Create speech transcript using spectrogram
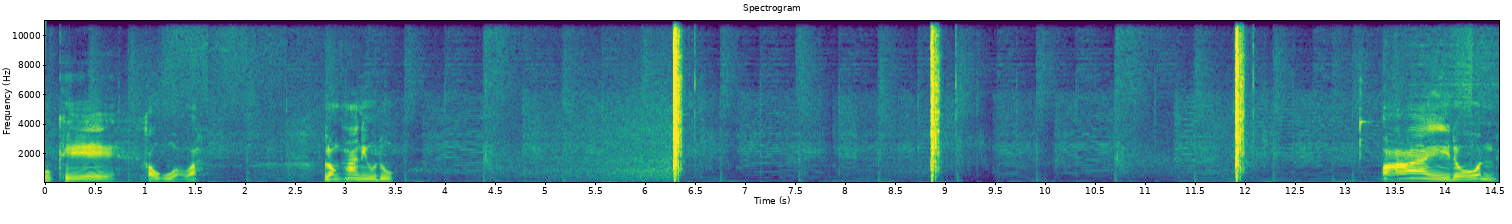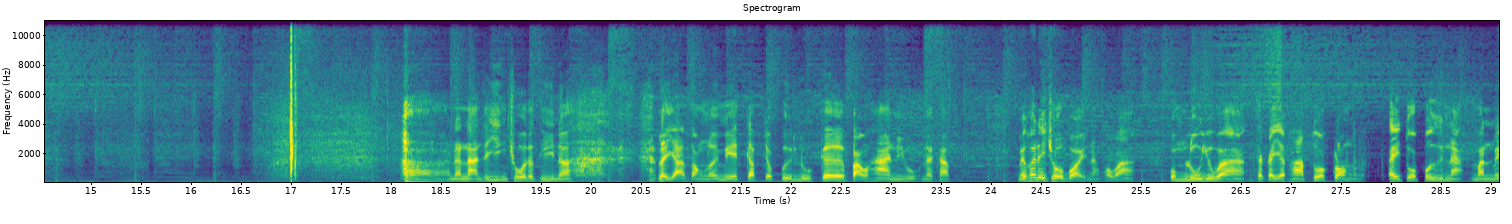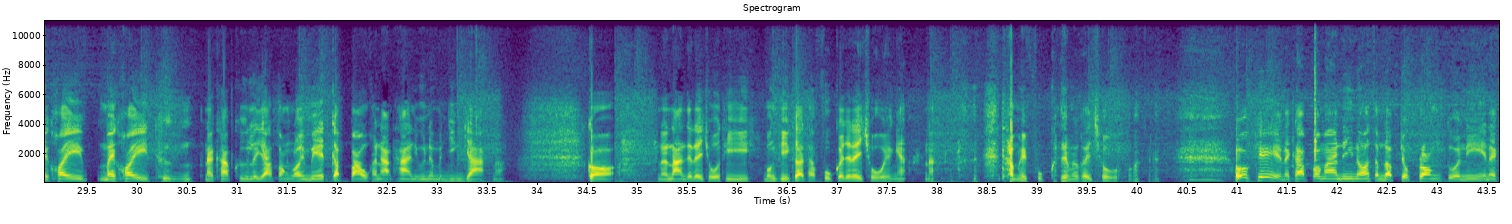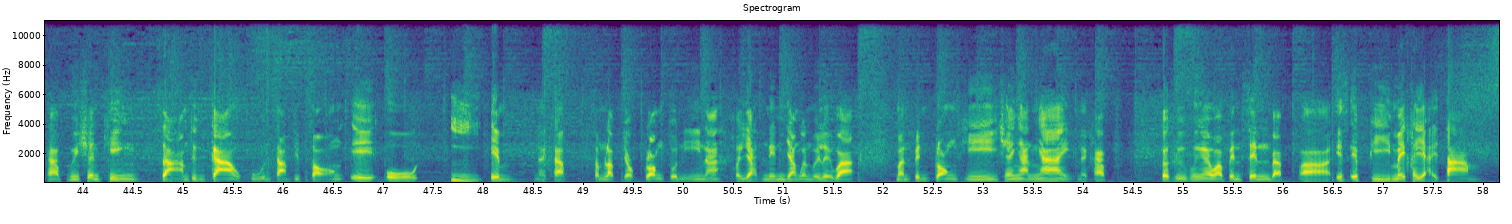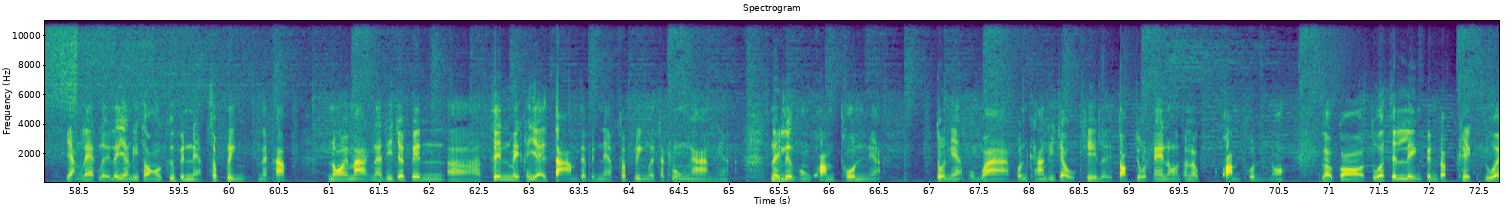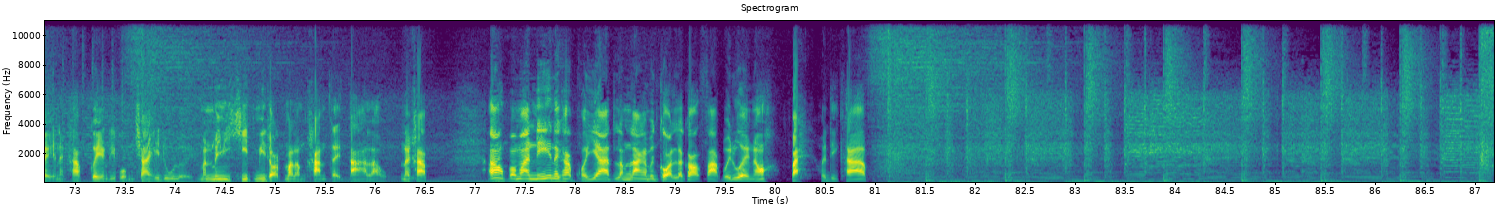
โอเค เข้าหัวว่ะลองห้านิ้วดู อ้ายโดนฮ่านานๆจะยิงโชว์สักทีนะ ระยะ 200 เมตร กับเจ้าปืนลูเกอร์เป้า 5 นิ้วนะครับ ไม่ค่อยได้โชว์บ่อยนะ เพราะว่าผมรู้อยู่ว่าศักยภาพตัวกล้อง ไอ้ตัวปืนน่ะมันไม่ค่อยไม่ค่อยถึงนะครับคือระยะ 200 เมตร กับเป้าขนาด 5 นิ้วเนี่ยมันยิงยากเนาะก็นานๆจะได้โชว์ที บางทีก็ถ้าฟุกก็จะได้โชว์อย่างเงี้ยนะถ้าไม่ฟุกก็จะไม่ค่อยโชว์โอเคนะครับประมาณนี้เนาะสำหรับเจ้ากล้องตัวนี้นะครับ Vision King 3-9คูณ32 AOEM นะครับสำหรับเจ้ากล้องตัวนี้นะขออนุญาตเน้นย้ำกันไว้เลยว่า มันเป็นกล้องที่ใช้งานง่ายนะครับ ก็คือพูดง่ายว่าเป็นเส้นแบบ SFP ไม่ขยายตามอย่างแรกเลย และอย่างที่สองก็คือเป็นแหนบสปริงนะครับน้อยมากนะที่จะเป็นเส้นไม่ขยายตาม แต่เป็นแหนบสปริงมาจากโรงงานเนี่ยในเรื่องของความทนเนี่ยตัวนี้ผมว่าค่อนข้างที่จะโอเคเลยตอบโจทย์แน่นอนสำหรับความทนเนาะแล้วก็ตัวเส้นเล็งเป็นแบบเพล็กด้วยนะครับก็อย่างที่ผมใช้ให้ดูเลย มันไม่มีขีดมีดอทมาลำคาญสายตาเรานะครับอ้าวประมาณนี้นะครับขออนุญาตล่ำลากันไปก่อนแล้วก็ฝากไว้ด้วยเนาะไปสวัสดีครับ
